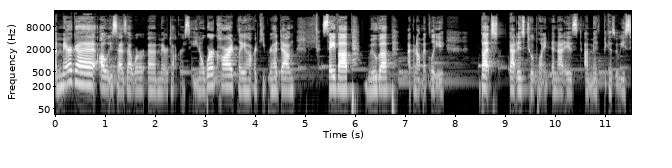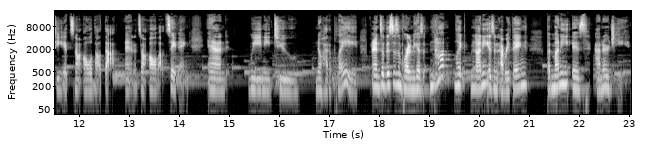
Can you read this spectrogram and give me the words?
America always says that we're a meritocracy. You know, work hard, play hard, keep your head down, save up, move up economically. But that is to a point, and that is a myth because we see it's not all about that, and it's not all about saving. And we need to know how to play. And so this is important because not like money isn't everything, but money is energy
